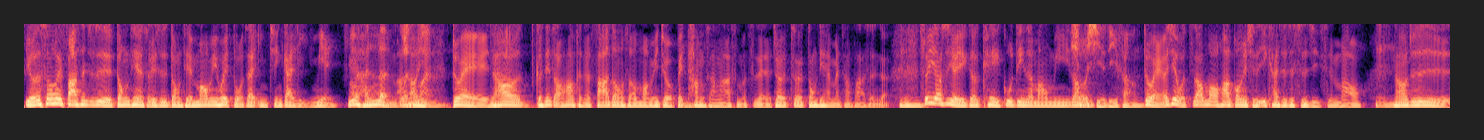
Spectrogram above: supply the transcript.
有的时候会发生，就是冬天的时候，尤其是冬天，猫咪会躲在引擎盖里面，因为很冷嘛，哦然后引温暖。对，对啊然后隔天早上可能发动的时候，猫咪就被烫伤啊什么之类的，就这个冬天还蛮常发生的。嗯，所以要是有一个可以固定的猫咪让休息的地方。对，而且我知道茂花公园其实一开始是十几只猫，嗯，然后就是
